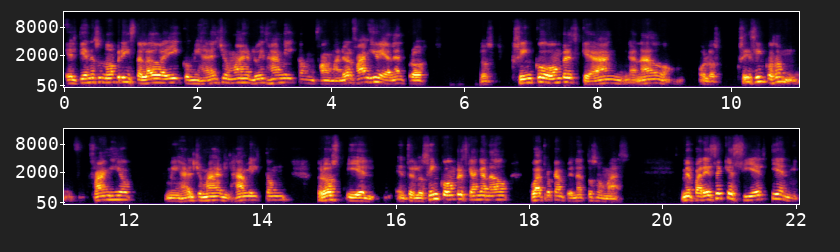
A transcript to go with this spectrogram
él, tiene su nombre instalado ahí con Michael Schumacher, Luis Hamilton, Juan Manuel Fangio y Alain Prost. Los cinco hombres que han ganado, o los sí, cinco son Fangio, Michael Schumacher, Hamilton, Prost y él entre los cinco hombres que han ganado cuatro campeonatos o más. Me parece que si él tiene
